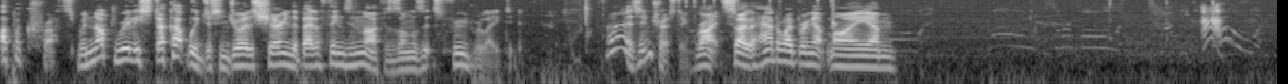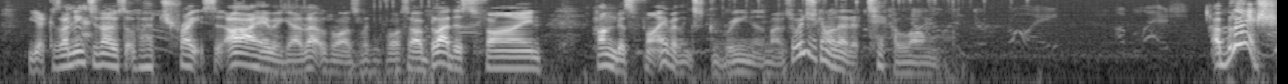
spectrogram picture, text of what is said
upper crust. We're not really stuck up, we just enjoy sharing the better things in life as long as it's food related. Ah, it's interesting. Right, so how do I bring up my... Um... Yeah, because I need to know sort of her traits. Ah, here we go. That was what I was looking for. So her bladder's fine. Hunger's fine. Everything's green at the moment. So we're just going to let it tick along. A blish!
